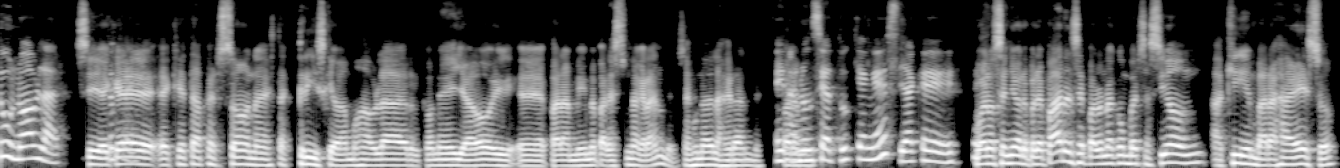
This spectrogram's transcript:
Tú, no hablar. Sí, es que, es que esta persona, esta actriz que vamos a hablar con ella hoy, eh, para mí me parece una grande, o sea, es una de las grandes. Eh, para mí. anuncia tú quién es, ya que... Bueno, señores, prepárense para una conversación aquí en Baraja Eso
